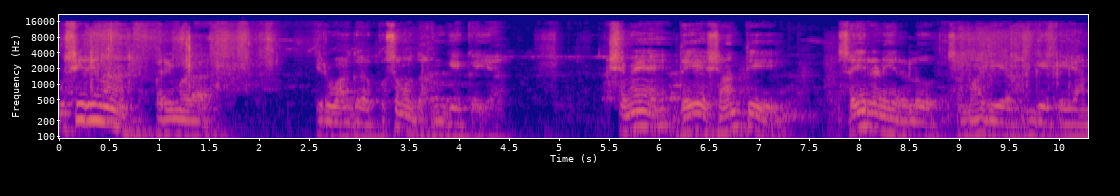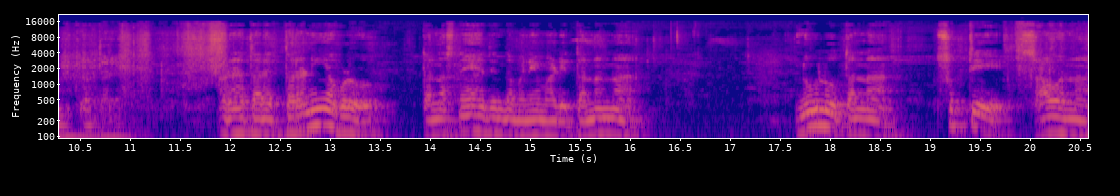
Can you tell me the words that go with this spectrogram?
ಉಸಿರಿನ ಪರಿಮಳ ಇರುವಾಗ ಕುಸುಮದ ಹಂಗೆ ಕೈಯ. ಕ್ಷಮೆ, ದಯೆ, ಶಾಂತಿ, ಸೈರಣೆ ಇರಲು ಸಮಾಧಿಯ ಹಂಗೆ ಕೈಯ ಅಂತ ಕೇಳ್ತಾರೆ. ಅವ್ರು ಹೇಳ್ತಾರೆ ತರಣೀಯ ಹುಳು ತನ್ನ ಸ್ನೇಹದಿಂದ ಮನೆ ಮಾಡಿ ತನ್ನನ್ನು ನೂಲು ತನ್ನ ಸುತ್ತಿ ಸಾವನ್ನು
